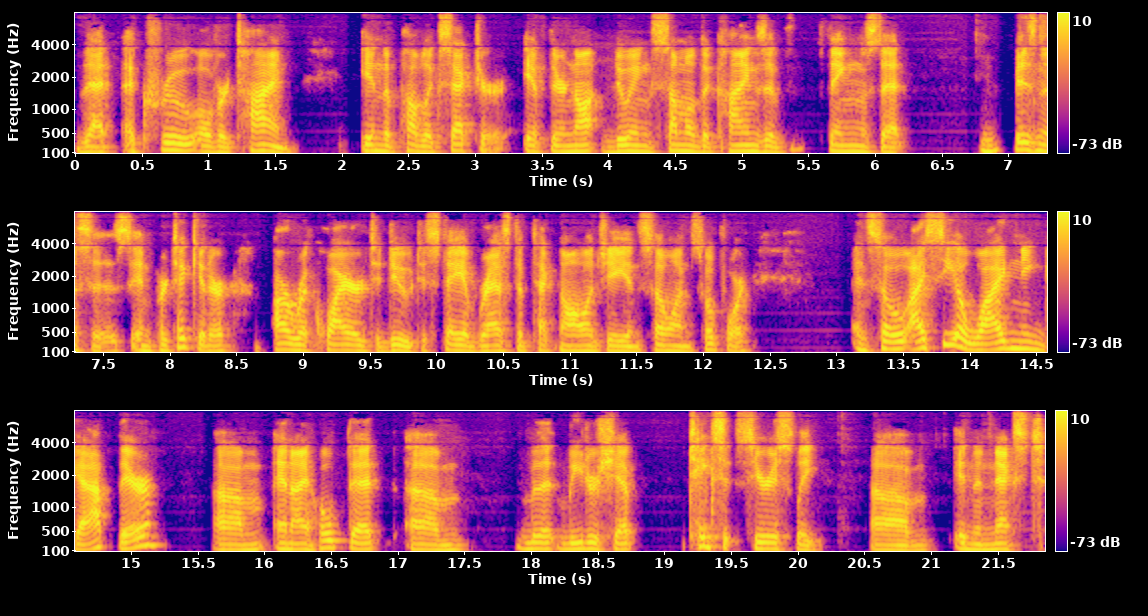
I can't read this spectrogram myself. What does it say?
that accrue over time in the public sector. If they're not doing some of the kinds of things that businesses in particular are required to do to stay abreast of technology and so on and so forth. And so I see a widening gap there. Um, and I hope that um, that leadership takes it seriously um, in the next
